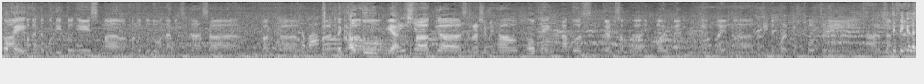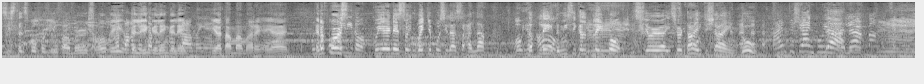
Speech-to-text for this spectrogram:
Okay. Ang maganda po dito is ma matutulungan namin sila sa pag uh, pag- Like how to, yeah. pag uh, sa resume help, Okay. tapos in terms of uh, employment, meron tayong mga Canadian workers culture, So typical assistance po for newcomers. Okay, ang galing, galing, galing. Yeah, tama, Mare. Ayan. And of course. Kuya Ernesto, invite niyo po sila sa anak. Oh, yeah. The play, the musical play po. It's your it's your time to shine. Go. Time to shine, kuya. Yeah.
